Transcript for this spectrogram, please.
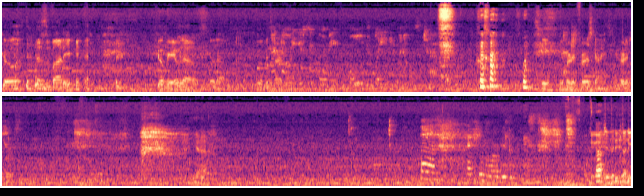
girl's body. Could be, who knows? Who knows? Who would be My terrible? family used to call me old lady when I was a child. what? See, you heard it first, guys. You heard it Yeah. first. Yeah. Ah, I feel more relieved. Oke, Oh. guys, jadi tadi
